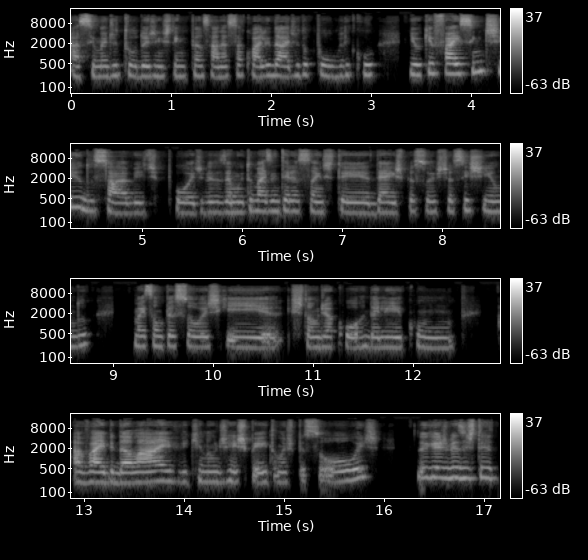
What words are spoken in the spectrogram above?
acima de tudo, a gente tem que pensar nessa qualidade do público e o que faz sentido, sabe? Tipo, às vezes é muito mais interessante ter 10 pessoas te assistindo, mas são pessoas que estão de acordo ali com a vibe da live, que não desrespeitam as pessoas do que às vezes ter,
